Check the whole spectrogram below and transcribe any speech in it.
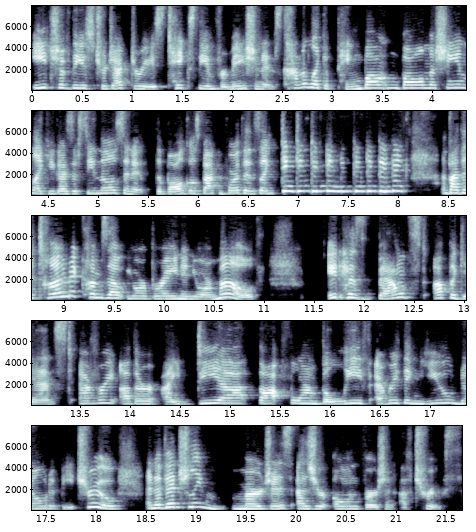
each of these trajectories takes the information. It's kind of like a ping pong ball machine, like you guys have seen those, and it the ball goes back and forth. And it's like ding, ding, ding, ding, ding, ding, ding, ding, ding. And by the time it comes out your brain and your mouth, it has bounced up against every other idea, thought form, belief, everything you know to be true, and eventually merges as your own version of truth.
